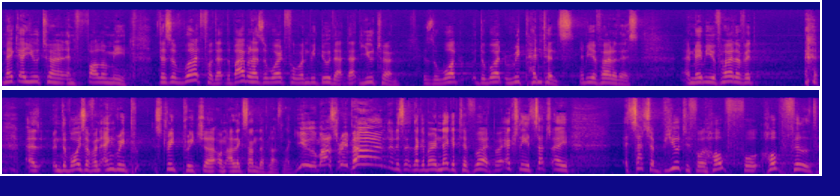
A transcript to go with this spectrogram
Make a U turn and follow me. There's a word for that. The Bible has a word for when we do that. That U turn is the word, the word repentance. Maybe you've heard of this. And maybe you've heard of it as in the voice of an angry pr- street preacher on Alexanderplatz, like "You must repent," and it's like a very negative word, but actually it's such a it's such a beautiful, hopeful, hope-filled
